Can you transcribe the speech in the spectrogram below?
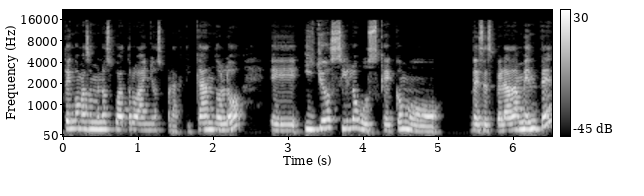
tengo más o menos cuatro años practicándolo. Eh, y yo sí lo busqué como desesperadamente,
